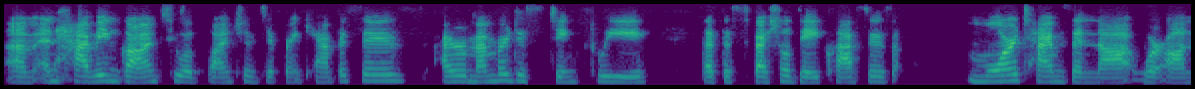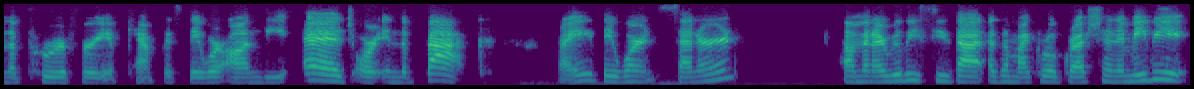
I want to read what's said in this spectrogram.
Um, and having gone to a bunch of different campuses, I remember distinctly that the special day classes, more times than not, were on the periphery of campus. They were on the edge or in the back, right? They weren't centered. Um, and I really see that as a microaggression. And maybe,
